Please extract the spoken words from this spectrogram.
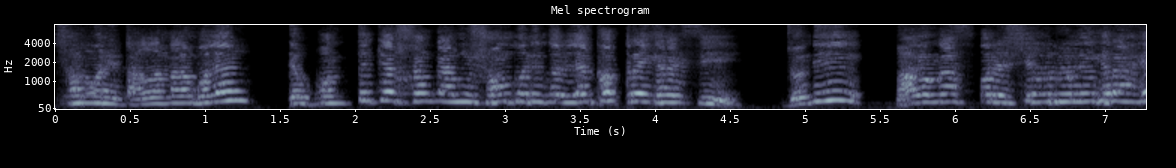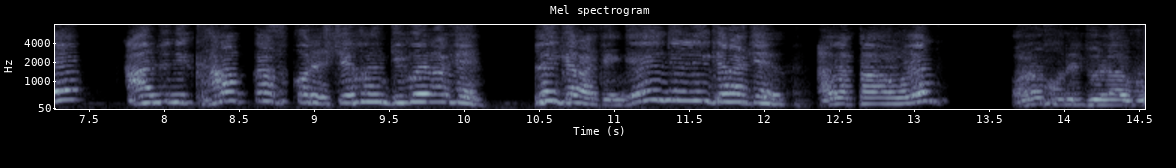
সম্মানিত। আল্লাহ তাআলা বলেন যে প্রত্যেকের সঙ্গে আমি সম্মানিত লেখক রেখে রাখছি। যদি ভালো কাজ করে সেগুলো লিখে রাখে আর যদি খারাপ কাজ করে সেগুলো কি করে রাখে? লিখে রাখে। এই যে লিখে রাখে আল্লাহ তাআলা বলেন অনুখরিজুল্লাহু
